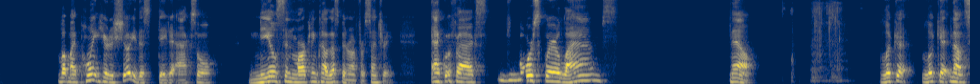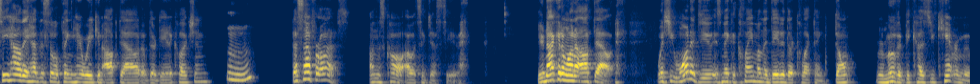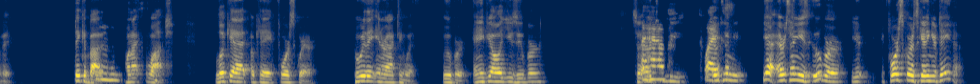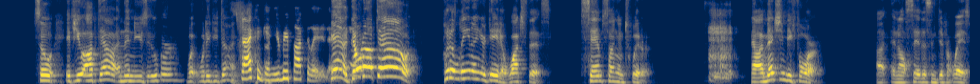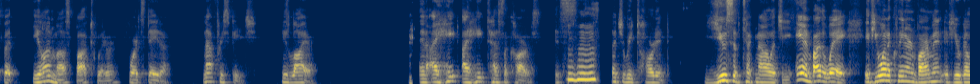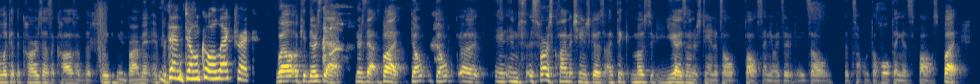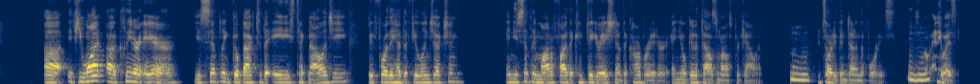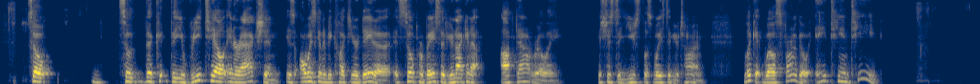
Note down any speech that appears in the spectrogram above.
but my point here to show you this Data Axle, Nielsen Marketing Cloud, that's been around for a century. Equifax, Mhm. Foursquare Labs. Now, look at look at now, see how they have this little thing here where you can opt out of their data collection? Mhm. That's not for us on this call, I would suggest to you. You're not going to want to opt out. What you want to do is make a claim on the data they're collecting. Don't remove it because you can't remove it. Think about it. Mhm. When I watch, look at, okay, Foursquare. Who are they interacting with? Uber. Any of y'all use Uber? So I every time you, every time you, yeah, every time you use Uber, your Foursquare is getting your data. So if you opt out and then use Uber, what, what have you done? It's back again. You repopulated it. Yeah, don't opt out. Put a lien on your data. Watch this. Samsung and Twitter. Now, I mentioned before, uh, and I'll say this in different ways, but Elon Musk bought Twitter for its data, not free speech. He's a liar. And I hate, I hate Tesla cars. It's Mhm. such a retarded use of technology. And by the way, if you want a cleaner environment, if you're going to look at the cars as a cause of the polluting environment, and Then don't go electric. well, okay, there's that. There's that. But don't don't uh in, in as far as climate change goes, I think most of you guys understand it's all false anyways. It's all it's all, the whole thing is false. But uh if you want a cleaner air, you simply go back to the 80s technology before they had the fuel injection and you simply modify the configuration of the carburetor and you'll get a thousand miles per gallon. Mhm, It's already been done in the 40s. mhm. So anyways, so so the the retail interaction is always going to be collecting your data. It's so pervasive, you're not going to opt out really. It's just a useless waste of your time. Look at Wells Fargo, AT&T.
